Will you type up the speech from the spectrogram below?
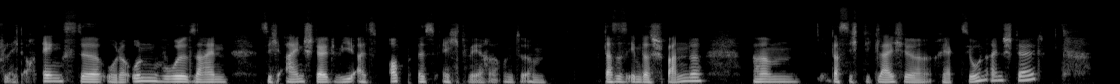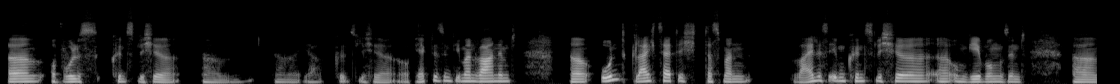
vielleicht auch Ängste oder Unwohlsein sich einstellt, wie als ob es echt wäre. Und ähm, das ist eben das Spannende, ähm, dass sich die gleiche Reaktion einstellt äh, obwohl es künstliche, ähm, äh, ja, künstliche Objekte sind, die man wahrnimmt. Äh, und gleichzeitig, dass man, weil es eben künstliche äh, Umgebungen sind, äh,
